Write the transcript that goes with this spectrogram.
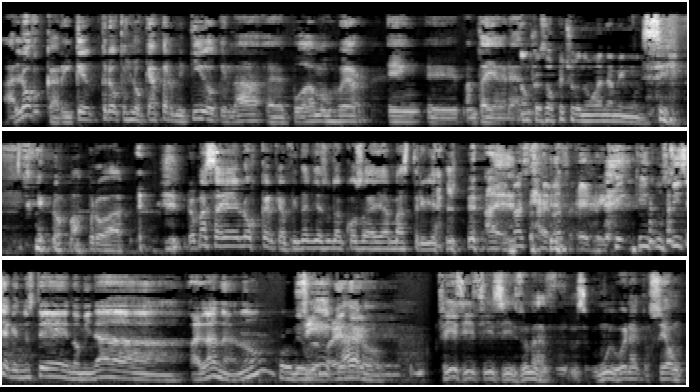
al Oscar y que creo que es lo que ha permitido que la eh, podamos ver en eh, pantalla grande. Aunque sospecho que no gana ninguno. Sí, es lo más probable. Pero más allá del Oscar, que al final ya es una cosa ya más trivial. Además, además eh, qué, injusticia que no esté nominada a Lana, ¿no? sí, claro. Sí, sí, sí, sí, es una muy buena actuación.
